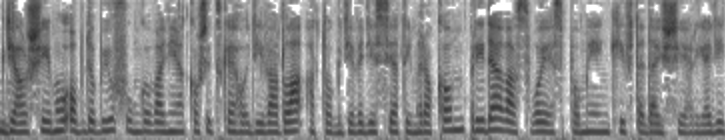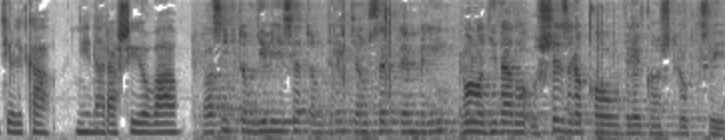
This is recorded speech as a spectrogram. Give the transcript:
K ďalšiemu obdobiu fungovania Košického divadla, a to k 90. rokom, pridáva svoje spomienky vtedajšia riaditeľka Nina Rašijová. Vlastne v tom 93. septembri bolo divadlo už 6 rokov v rekonštrukcii.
